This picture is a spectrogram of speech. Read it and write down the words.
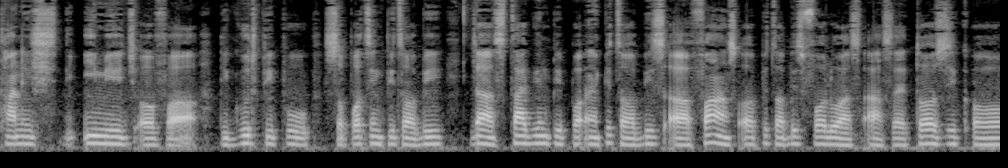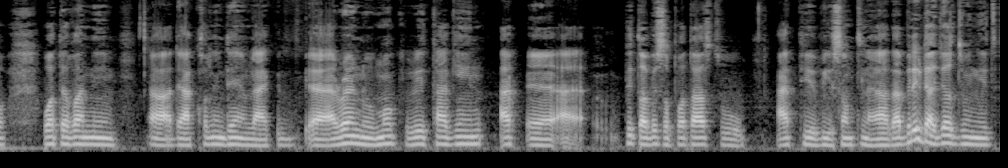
tarnish the image of uh, the good people supporting Peter Obi, that's tagging people and Peter Obi's uh, fans or Peter Obi's followers as a toxic or whatever name uh, they are calling them, like uh, Reno Mercury tagging uh, uh, Peter Obi supporters to IPOB, something like that. I believe they're just doing it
